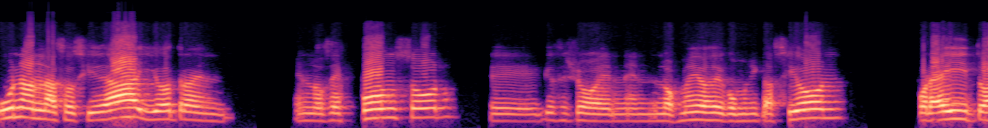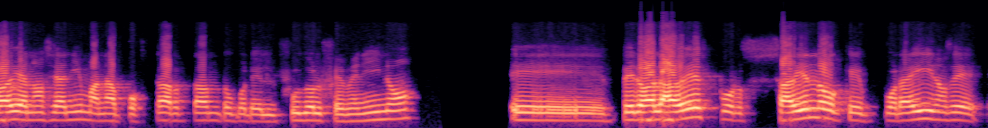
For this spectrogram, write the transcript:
uno en la sociedad y otra en, en los sponsors, eh, qué sé yo, en, en, los medios de comunicación. Por ahí todavía no se animan a apostar tanto por el fútbol femenino eh, pero a la vez por sabiendo que por ahí, no sé,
